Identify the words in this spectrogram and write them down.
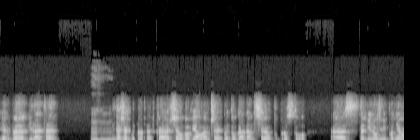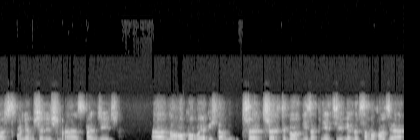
jakby bilety. Mhm. I też jakby troszeczkę się obawiałem, czy jakby dogadam się po prostu e, z tymi ludźmi, ponieważ wspólnie musieliśmy e, spędzić e, no około jakichś tam trze, trzech tygodni zapnięci w jednym samochodzie,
